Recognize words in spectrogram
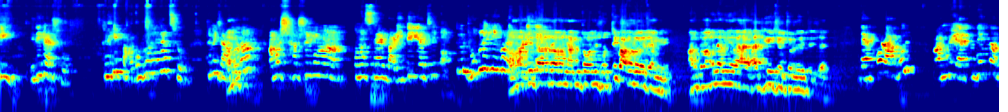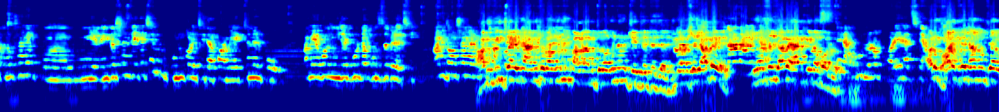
এই এদিকে আসো। তুমি কি পাগল হয়ে গেছো? তুমি জানো না আমার শাশুড়ি মা তোমার স্যার বাড়িতেই আছে। তুমি ঢুকলে কি করে আমার? চিন্তা আমি তোমাকে সত্যি পাগল হয়েছে আমি। আমি তোমাকে আমি আজকেই চলে যেতে চাই। দেখো রাহুল আমি এতদিন না তোমার সঙ্গে রিলেশন রেখেছি আমি ভুল করেছি দেখো আমি একজনের বউ। আমি এখন নিজের ভুলটা বুঝতে পেরেছি। আমি তোমার সঙ্গে আর আমি কি চাই না? আমি তোমাকে নিয়ে পালা- আমি তোমাকে নিয়ে যেতে যেতে চাই তুমি আমার যাবে? না, না, তুমি সাথে যাবে? হ্যাঁ কিনা বলো। ওরা ঘরে আছে আরে ঘরে কে না। থাকুক যাও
